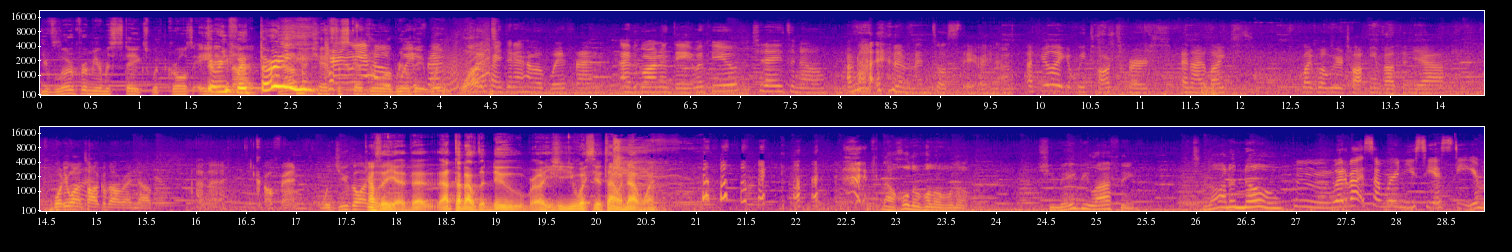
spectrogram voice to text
You've learned from your mistakes with girls 8 Three and for 9. three. Now's the chance to Currently, schedule a a real date. Wait, what? If I didn't have a boyfriend, I'd go on a date with you. Today's a no. I'm not in a mental state right now. I feel like if we talked first and I liked like what we were talking about, then yeah, What do you want to talk about right now? I have a girlfriend. Would you go on I a was like, yeah, that, I thought I was a dude, bro. You, you wasted your time with that one. Now hold up, hold up, hold up. She may be laughing. It's not a no. Hmm, what about somewhere in UCSD?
